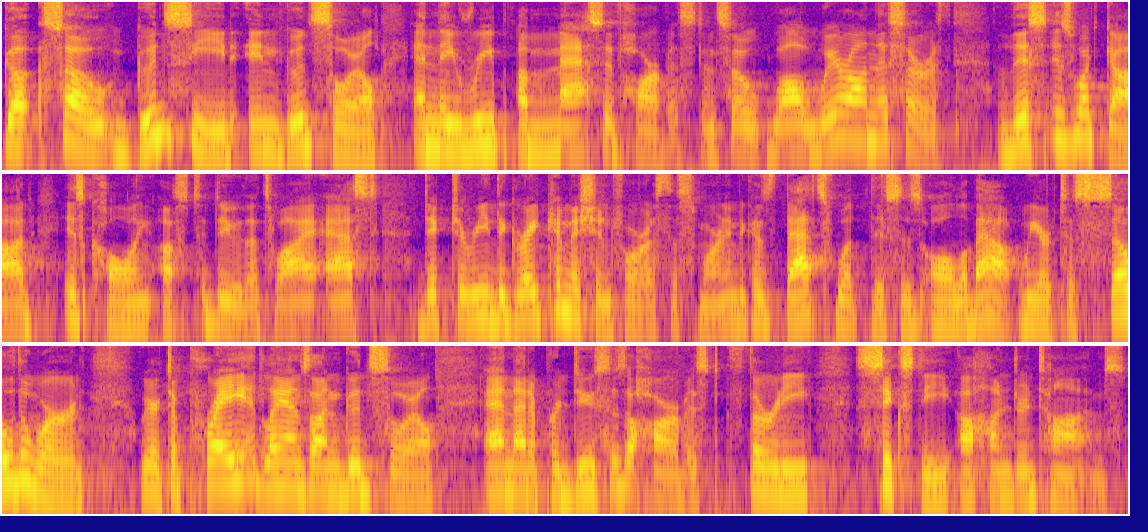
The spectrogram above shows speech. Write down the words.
go, sow good seed in good soil, and they reap a massive harvest. And so while we're on this earth, this is what God is calling us to do. That's why I asked Dick to read the Great Commission for us this morning, because that's what this is all about. We are to sow the word, we are to pray it lands on good soil, and that it produces a harvest 30, 60, 100 times.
